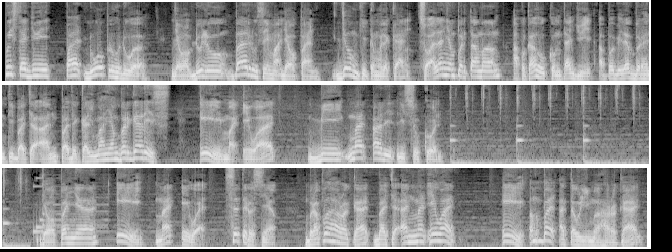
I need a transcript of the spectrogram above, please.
Kuis tajwid part 22. Jawab dulu, baru semak jawapan. Jom kita mulakan. Soalan yang pertama, apakah hukum tajwid apabila berhenti bacaan pada kalimah yang bergaris? A. Mat ewat B. Mat arid li sukun Jawapannya A. Mat ewat Seterusnya, berapa harakat bacaan mat ewat? A. Empat atau lima harakat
